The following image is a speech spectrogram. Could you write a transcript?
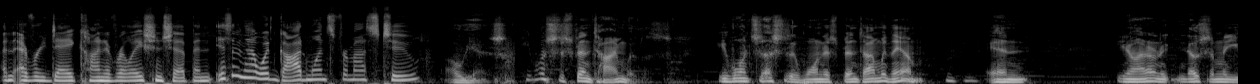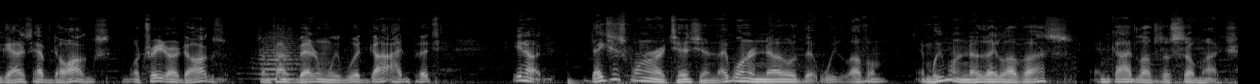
an everyday kind of relationship. And isn't that what God wants from us too? Oh yes, he wants to spend time with us. He wants us to want to spend time with him. Mm-hmm. And you know, I don't know some of you guys have dogs. We'll treat our dogs sometimes ah. better than we would God, but you know, they just want our attention. They want to know that we love them, and we want to know they love us. And God loves us so much.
